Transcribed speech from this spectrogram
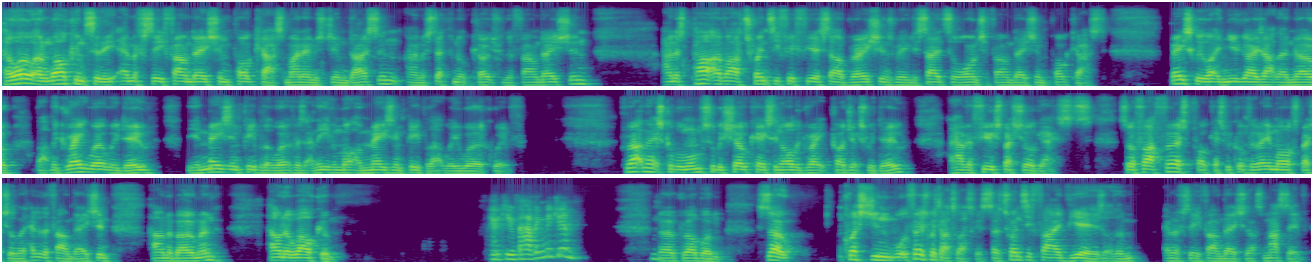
Hello and welcome to the MFC Foundation podcast. My name is Jim Dyson. I'm a stepping up coach for the foundation. And as part of our 25th year celebrations, we've decided to launch a foundation podcast. Basically, letting you guys out there know about the great work we do, the amazing people that work for us, and even more amazing people that we work with. Throughout the next couple of months, we'll be showcasing all the great projects we do and having a few special guests. So, for our first podcast, we come to very more special than the head of the foundation, Helena Bowman. Helena, welcome. Thank you for having me, Jim. No problem. So, question, well, the first question I have to ask is so 25 years of the MFC Foundation, that's massive.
